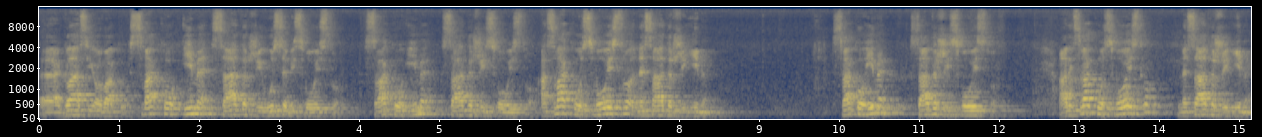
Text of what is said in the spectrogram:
E, glasi ovako, svako ime sadrži u sebi svojstvo. Svako ime sadrži svojstvo, a svako svojstvo ne sadrži ime. Svako ime sadrži svojstvo, ali svako svojstvo ne sadrži ime.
